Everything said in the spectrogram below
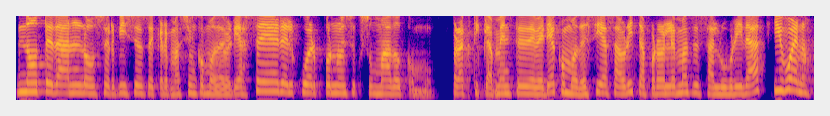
no te dan los servicios de cremación como debería ser, el cuerpo no es exhumado como prácticamente debería, como decías ahorita, problemas de salubridad. Y bueno,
